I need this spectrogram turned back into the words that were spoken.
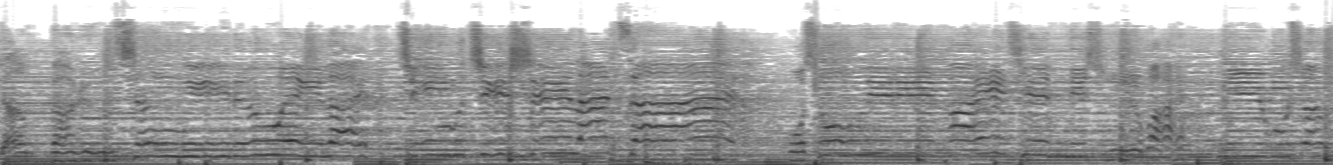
那道如像你的未来，经不起谁来猜。我送你离开千里之外，你无声。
